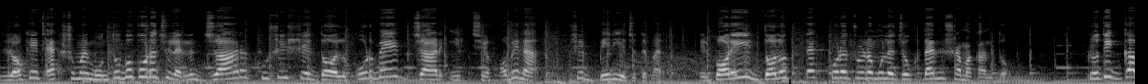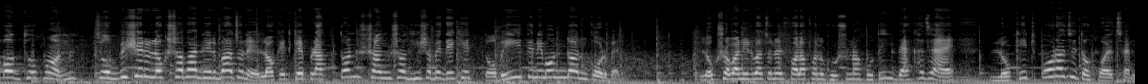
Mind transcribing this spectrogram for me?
লকেট একসময় মন্তব্য করেছিলেন, যার খুশি সে দল করবে, যার ইচ্ছে হবে না সে বেরিয়ে যেতে পারে। এরপরেই দলত্যাগ করে তৃণমূলে যোগ দেন শ্যামাকান্ত। প্রতিজ্ঞাবদ্ধ হন চব্বিশের লোকসভা নির্বাচনে লকেটকে প্রাক্তন সাংসদ হিসেবে দেখে তবেই তিনি মণ্ডন করবেন। লোকসভা নির্বাচনের ফলাফল ঘোষণা হতেই দেখা যায়, লকেট পরাজিত হয়েছেন।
